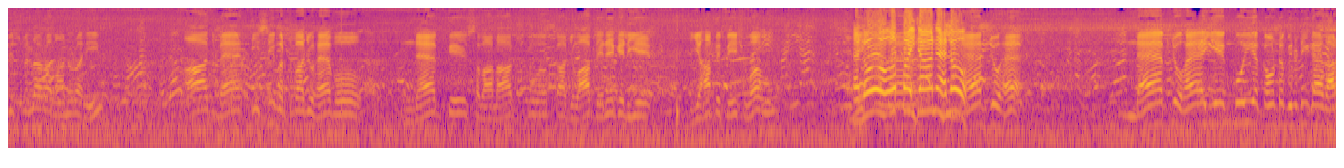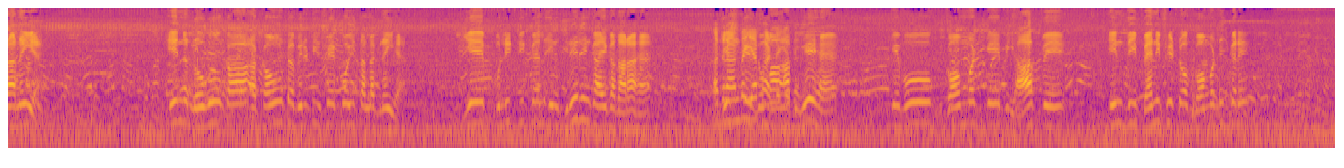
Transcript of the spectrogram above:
बिस्मिल्लाहिर्रहमानिर्रहीम। आज मैं तीसरी मरतबा जो है वो नैब के सवालात को जवाब देने के लिए यहाँ पे पेश हुआ हूँ। हेलो भाईजान हेलो। नैब जो है नैब जो है ये कोई अकाउंटेबिलिटी का अदारा नहीं है। इन लोगों का अकाउंटेबिलिटी से कोई तलक नहीं है। ये पॉलिटिकल इंजीनियरिंग का एक अदारा है। अदनान फाड़ अब ये है कि वो गवर्नमेंट के बिहाफ पे in the benefit of government करे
